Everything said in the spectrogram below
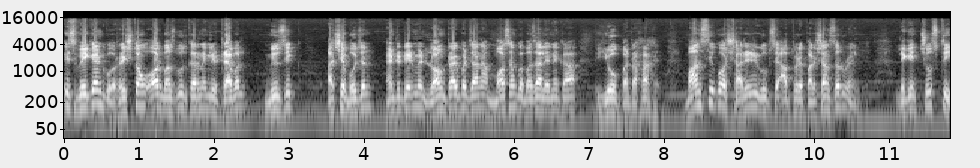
इस वीकेंड को रिश्तों और मज़बूत करने के लिए ट्रैवल म्यूज़िक अच्छे भोजन एंटरटेनमेंट लॉन्ग ड्राइव पर जाना, मौसम का मज़ा लेने का योग बन रहा है। मानसिक और शारीरिक रूप से आप थोड़े परेशान ज़रूर रहेंगे, लेकिन चुस्ती,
